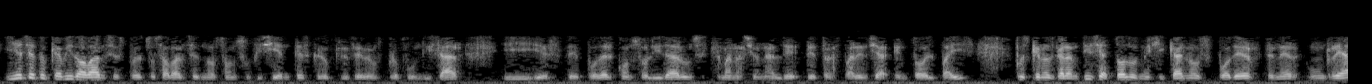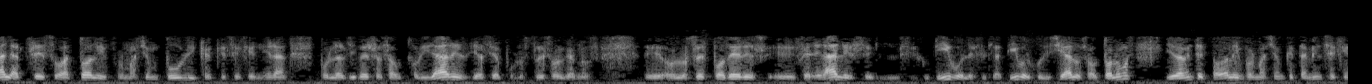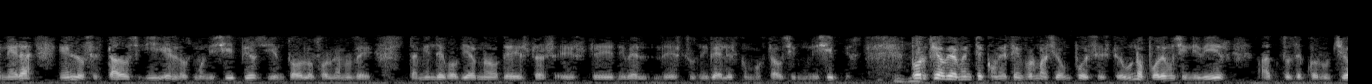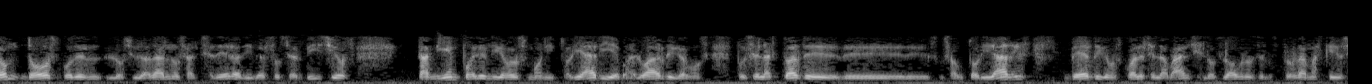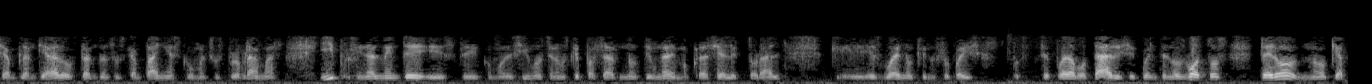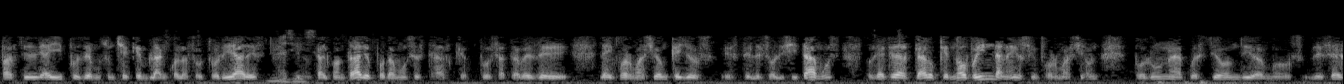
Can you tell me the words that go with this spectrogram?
Y es cierto que ha habido avances, pero estos avances no son suficientes. Creo que debemos profundizar y este, poder consolidar un sistema nacional de, transparencia en todo el país, pues que nos garantice a todos los mexicanos poder tener un real acceso a toda la información pública que se genera por las diversas autoridades, ya sea por los tres órganos eh, o los tres poderes eh, federales, el ejecutivo, el legislativo, el judicial, los autónomos, y obviamente toda la información que también se genera en los estados y en los municipios y en todos los órganos de también de gobierno de estas este nivel de estos niveles como estados y municipios. Porque obviamente con esta información pues este uno podemos inhibir actos de corrupción, dos pueden los ciudadanos acceder a diversos servicios también pueden, digamos, monitorear y evaluar, digamos, pues el actuar de, sus autoridades, ver, digamos, cuál es el avance y los logros de los programas que ellos se han planteado, tanto en sus campañas como en sus programas, y pues finalmente, este, como decimos, tenemos que pasar de una democracia electoral que es bueno que en nuestro país pues, se pueda votar y se cuenten los votos, pero no que a partir de ahí pues demos un cheque en blanco a las autoridades, sino que al contrario podamos estar pues a través de la información que ellos este, les solicitamos, pues hay que quedar claro que no brindan ellos información por una cuestión digamos de ser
